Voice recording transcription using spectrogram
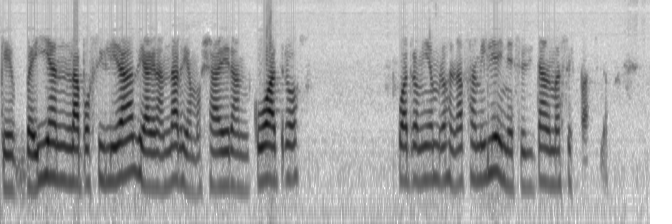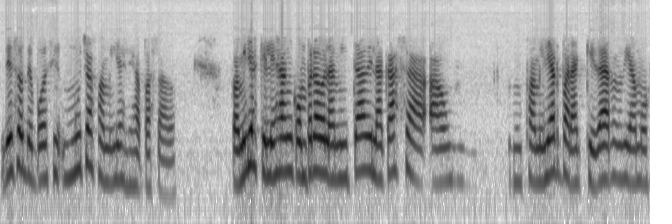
que veían la posibilidad de agrandar, digamos, ya eran cuatro, cuatro miembros en la familia y necesitan más espacio. De eso te puedo decir, muchas familias les ha pasado. Familias que les han comprado la mitad de la casa a un, familiar para quedar, digamos,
